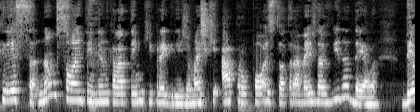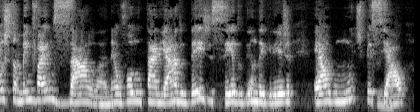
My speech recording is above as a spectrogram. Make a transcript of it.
cresça, não só entendendo que ela tem que ir para a igreja, mas que a propósito, através da vida dela, Deus também vai usá-la, né? O voluntariado desde cedo dentro da igreja é algo muito especial, Sim.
